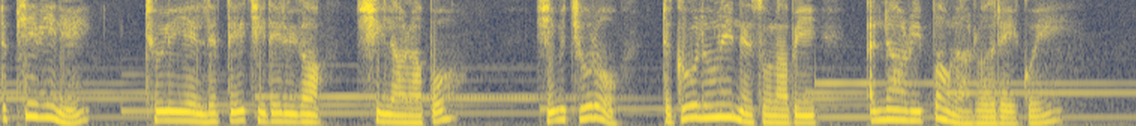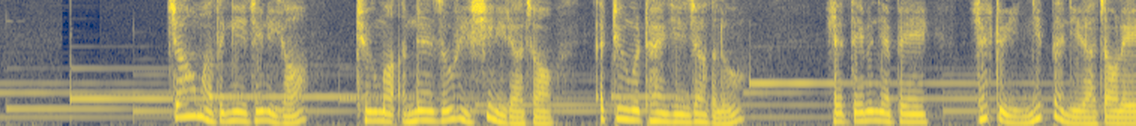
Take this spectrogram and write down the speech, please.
တဖြည်းဖြည်းနဲ့ထူလီရဲ့လက်သေးခြေသေးတွေကရှီလာတာပေါ့ ရေမချိုးတော့တကူလုံးလေးနဲ့ဆိုလာပြီးအနာရီပေါက်လာတော့တဲ့ကွယ်ကျောင်းမှာတငယ်ချင်းတွေကထူမှာအနှံစိုးတွေရှိနေတာကြောင့်အတူမထိုင်ခြင်းကြသလိုလက်သေးမညက်ပဲလက်တွေညစ်ပတ်နေတာကြောင့်လေ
